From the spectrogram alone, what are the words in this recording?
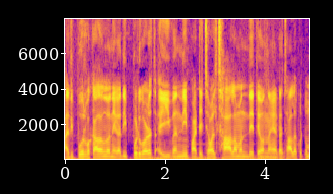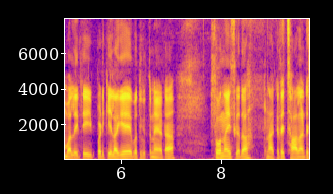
అది పూర్వకాలంలోనే కాదు ఇప్పుడు కూడా ఇవన్నీ పాటించే వాళ్ళు చాలామంది అయితే ఉన్నాయట చాలా కుటుంబాలు అయితే ఇప్పటికీ ఇలాగే బతుకుతున్నాయట. సో నైస్ కదా. నాకైతే చాలా అంటే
